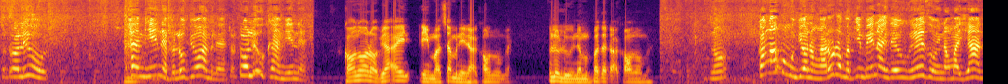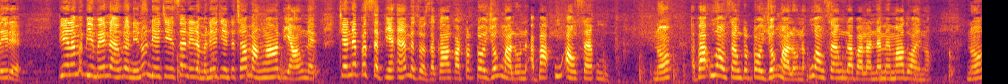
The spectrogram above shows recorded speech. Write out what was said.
တော်တော်လေးကိုခံပြင်းတယ်ဘယ်လိုပြောရမလဲတော်တော်လေးကိုခံပြင်းတယ် အကောင်းဆုံးတော့ဗျာအဲ့အိမ်မှာဆက်မနေတာအကောင်းဆုံးပဲအဲ့လိုလူနဲ့မပတ်သက်တာအကောင်းဆုံးပဲ နော်ကောင်းကောင်းမွန်မွန်ပြောတော့ငါတို့တော့မပြင်ပေးနိုင်သေးဘူးဟေးဆိုရင်တော့မှရသေးတယ်ပြင်လည်းမပြင်ပေးနိုင်ဘူးလေနင်တို့နေချင်းဆက်နေတယ်မနေချင်းတခြားမှငားပြောင်းနဲ့ကျန်တဲ့ပတ်ဆက်ပြန်အမ်းမယ်ဆိုတော့စကားကတော်တော်ရုံမှလုံးနဲ့အဘဥအောင်ဆန်းဦးနော်အဘဥအောင်ဆန်းတော်တော်ရုံမှလုံးနဲ့ဥအောင်ဆန်းဦးလားပါလားနာမည်မသွားရင်တော့နော်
